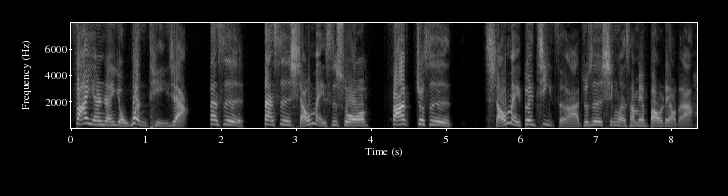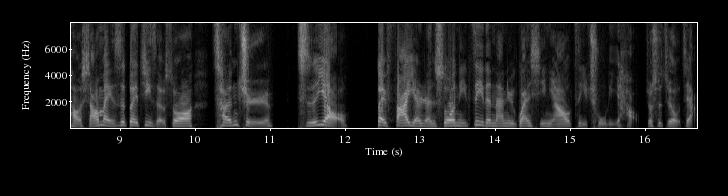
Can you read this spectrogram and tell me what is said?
发言人有问题这样。但是但是小美是说发就是小美对记者啊，就是新闻上面爆料的啊，好，小美是对记者说，陈菊只有对发言人说，你自己的男女关系你要自己处理好，就是只有这样。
